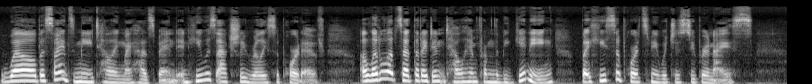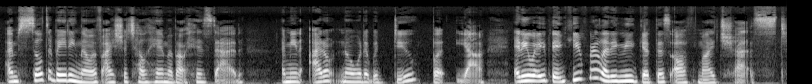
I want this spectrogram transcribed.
Well, besides me telling my husband, and he was actually really supportive. A little upset that I didn't tell him from the beginning, but he supports me, which is super nice. I'm still debating though if I should tell him about his dad. I mean, I don't know what it would do, but yeah. Anyway, thank you for letting me get this off my chest.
